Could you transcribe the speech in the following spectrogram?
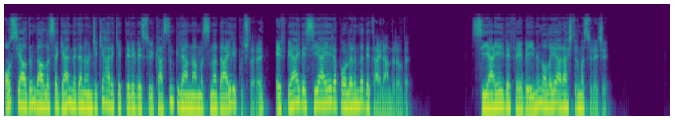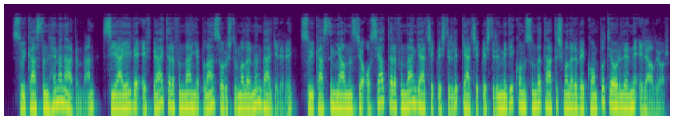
Oswald'ın Dallas'a gelmeden önceki hareketleri ve suikastın planlanmasına dair ipuçları, FBI ve CIA raporlarında detaylandırıldı. CIA ve FBI'nin olayı araştırma süreci Suikastın hemen ardından, CIA ve FBI tarafından yapılan soruşturmalarının belgeleri, suikastın yalnızca Osyal tarafından gerçekleştirilip gerçekleştirilmediği konusunda tartışmaları ve komplo teorilerini ele alıyor.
